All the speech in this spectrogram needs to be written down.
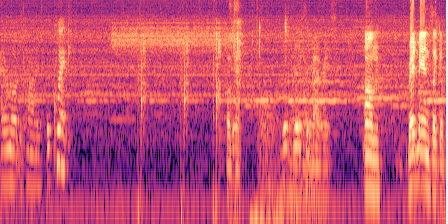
I don't know what the time is, but quick. Okay. This is the virus. Um, Redman's like a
